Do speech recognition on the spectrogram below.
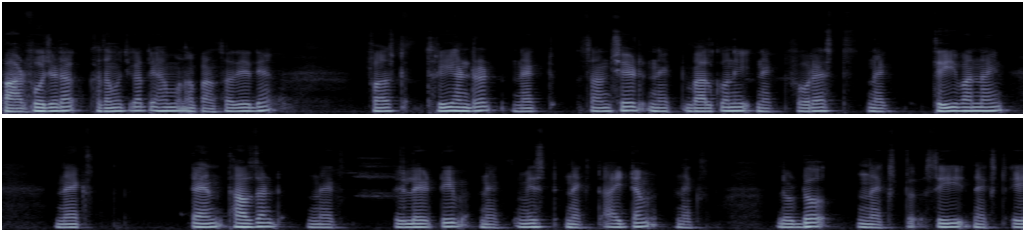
Part four जरा खत्म हो चुका तो हम अपना पाँच सौ दे दें sunshade next balcony next forest next three one nine next ten thousand next relative next missed next item next ludo next C next A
